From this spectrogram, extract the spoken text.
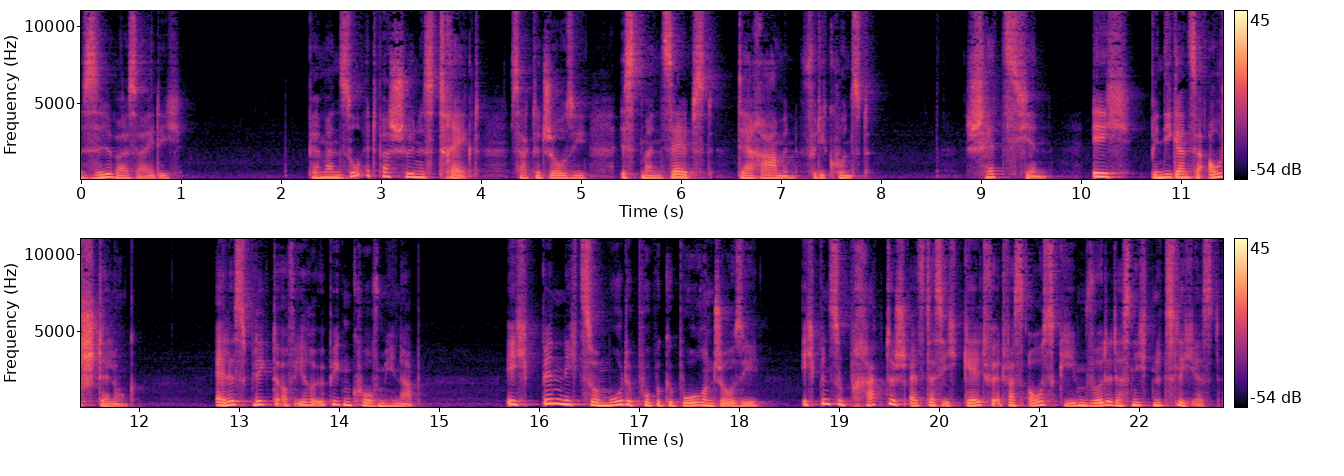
silberseidig. Wenn man so etwas Schönes trägt, sagte Josie, ist man selbst der Rahmen für die Kunst. Schätzchen, ich bin die ganze Ausstellung. Alice blickte auf ihre üppigen Kurven hinab. Ich bin nicht zur Modepuppe geboren, Josie. Ich bin zu praktisch, als dass ich Geld für etwas ausgeben würde, das nicht nützlich ist.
